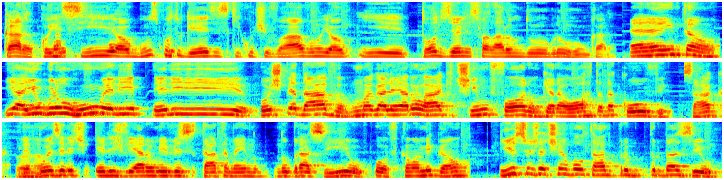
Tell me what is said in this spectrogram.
Cara, eu conheci alguns portugueses que cultivavam e, e todos eles falaram do Grow Room, cara. É, então. E aí o Grow Room, ele, ele hospedava uma galera lá que tinha um fórum, que era a Horta da Couve, saca? Depois eles, eles vieram me visitar também no, no Brasil. Pô, ficamos amigão. Isso eu já tinha voltado pro, pro Brasil.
